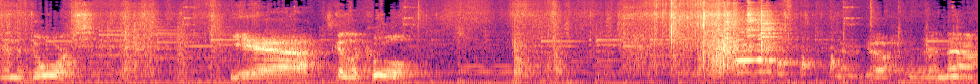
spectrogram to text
And the doors. Yeah, it's gonna look cool. There we go, we're in now.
